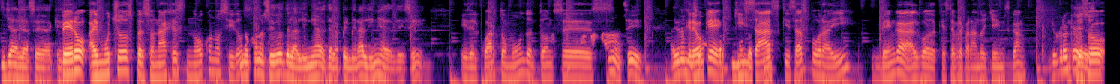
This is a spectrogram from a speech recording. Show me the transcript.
Ya, ya sé a qué. Pero hay muchos personajes no conocidos. No conocidos de la línea, de la primera línea de DC. Y del cuarto mundo, entonces. Ah, sí. Hay una creo que quizás, quizás por ahí venga algo que esté preparando James Gunn. Yo creo que. Incluso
